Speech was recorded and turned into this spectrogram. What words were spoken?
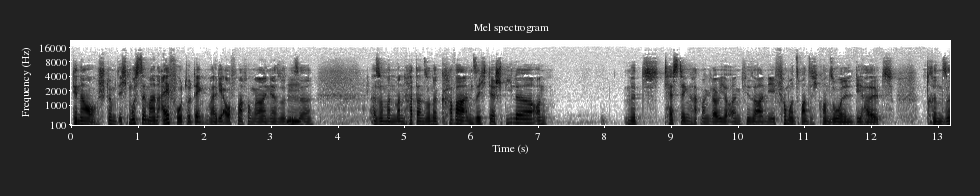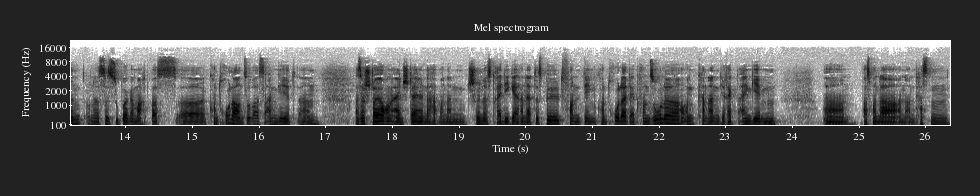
Genau, stimmt. Ich musste immer an iPhoto denken, weil die Aufmachung waren ja so diese, also man, man hat dann so eine Cover-Ansicht der Spiele und mit Testing hat man, glaube ich, auch irgendwie so an die 25 Konsolen, die halt drin sind. Und das ist super gemacht, was äh, Controller und sowas angeht. Ähm, also Steuerung einstellen, da hat man dann ein schönes 3D gerendertes Bild von dem Controller der Konsole und kann dann direkt eingeben, äh, was man da an, an Tasten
